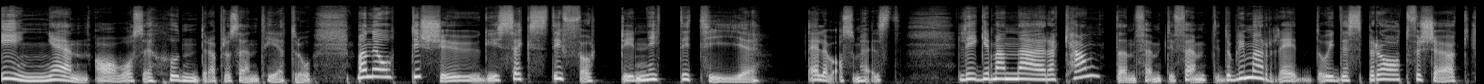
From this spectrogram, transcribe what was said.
Ingen av oss är 100% hetero. Man är 80-20, 60-40, 90-10 eller vad som helst. Ligger man nära kanten 50-50 då blir man rädd och i desperat försök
